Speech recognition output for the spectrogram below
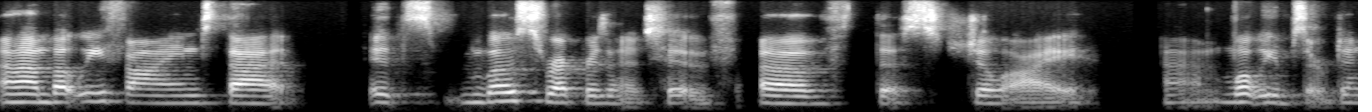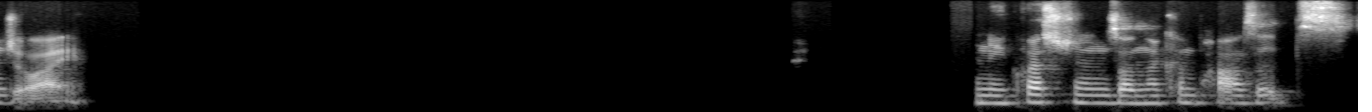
um, but we find that it's most representative of this July, um, what we observed in July. Any questions on the composites?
